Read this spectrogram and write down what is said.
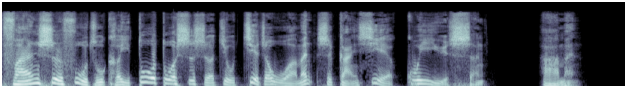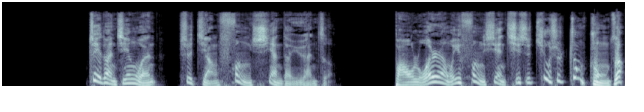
凡事富足，可以多多施舍，就借着我们是感谢归于神。阿门。这段经文是讲奉献的原则。保罗认为奉献其实就是种种子，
